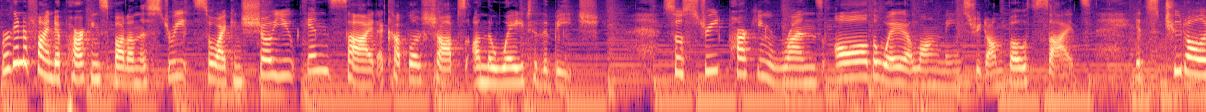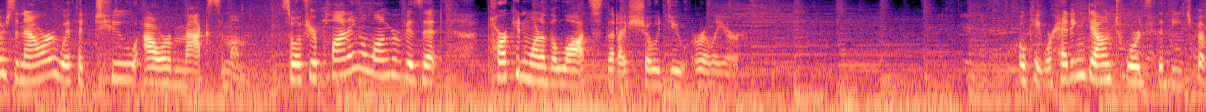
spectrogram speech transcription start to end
We're going to find a parking spot on the street so I can show you inside a couple of shops on the way to the beach. So street parking runs all the way along Main Street on both sides. It's $2 an hour with a two hour maximum. So if you're planning a longer visit, park in one of the lots that I showed you earlier. Okay, we're heading down towards the beach, but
